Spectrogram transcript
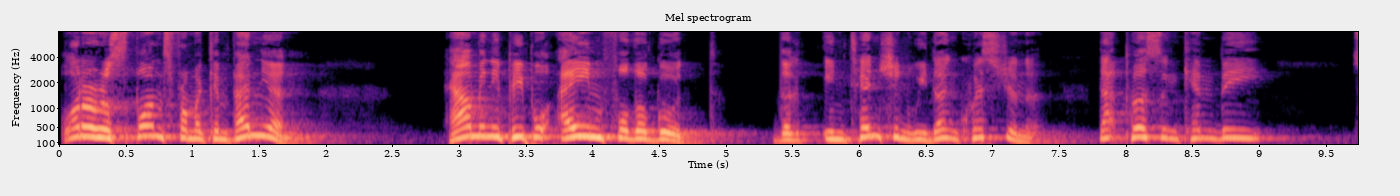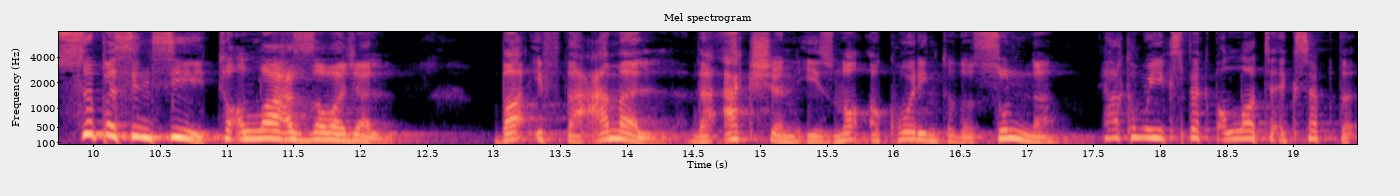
What a response from a companion. How many people aim for the good? The intention, we don't question it. That person can be super sincere to Allah Azza wa Jal. But if the amal, the action is not according to the sunnah, how can we expect Allah to accept it?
